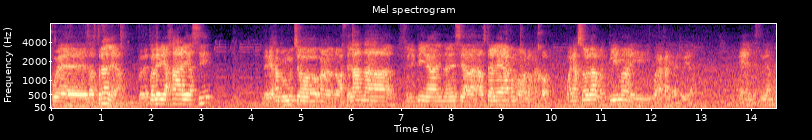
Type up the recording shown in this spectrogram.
Pues Australia, pues después de viajar y así, de viajar por mucho, bueno, Nueva Zelanda, Filipinas, Indonesia, Australia era como lo mejor. Buena sola, buen clima y buena calidad de vida, el estudiante.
